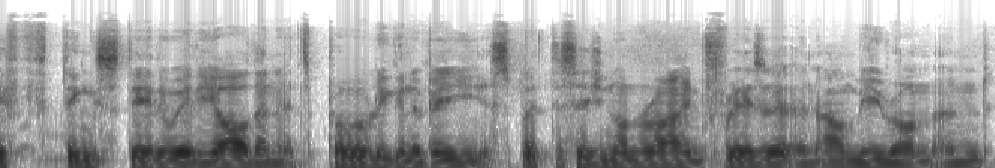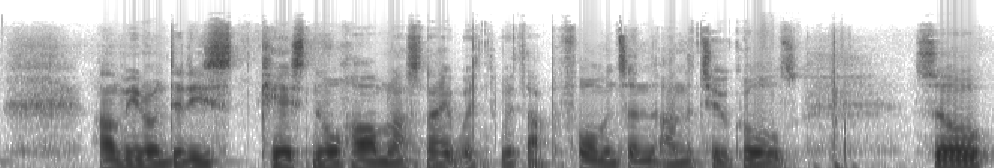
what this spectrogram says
if things stay the way they are, then it's probably going to be a split decision on Ryan Fraser and Almiron. And Almiron did his case no harm last night with, with that performance and, and the two goals. So,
